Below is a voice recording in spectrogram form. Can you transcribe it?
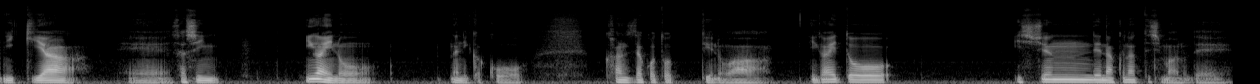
日記や、えー、写真以外の何かこう感じたことっていうのは意外と一瞬でなくなってしまうので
